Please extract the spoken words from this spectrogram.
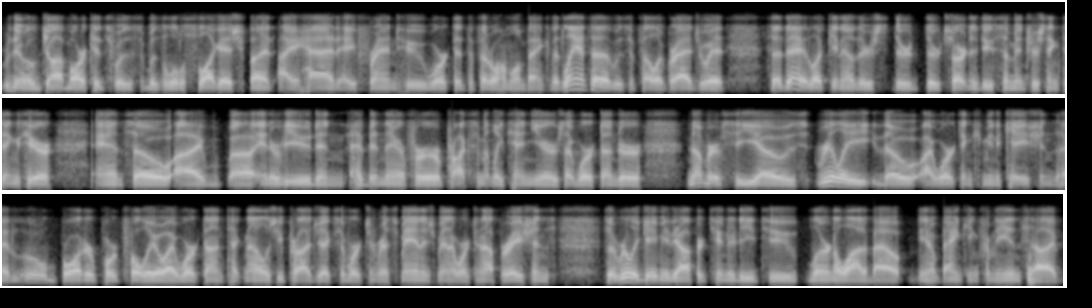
you know, job markets was was a little sluggish, but I had a friend who worked at the Federal Home Loan Bank of Atlanta, was a fellow graduate, said, "Hey, look, you know, there's they're they're starting to do some interesting things here," and so I uh, interviewed and had been there for approximately 10 years. I worked under a number of CEOs. Really, though, I worked in communications. I had a little broader portfolio. I worked on technology projects. I worked in risk management. I worked in operations. So it really gave me the opportunity to learn a lot lot about you know banking from the inside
